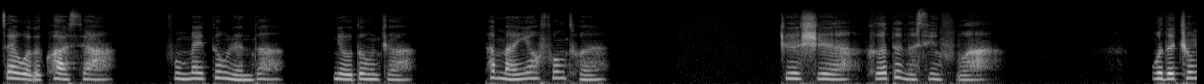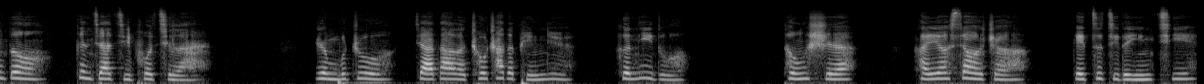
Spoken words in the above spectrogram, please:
在我的胯下妩媚动人的扭动着，她蛮腰丰臀。这是何等的幸福啊！我的冲动更加急迫起来，忍不住加大了抽插的频率和力度，同时还要笑着。给自己的迎妻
